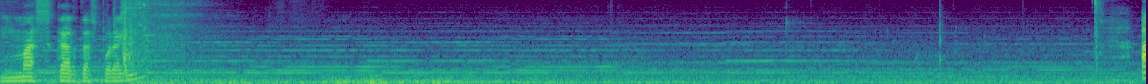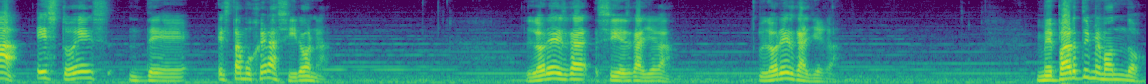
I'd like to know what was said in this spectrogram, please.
más cartas por aquí. Ah, esto es de esta mujer a Sirona. Lore es, sí, es gallega. Lore es gallega. Me parto y me mondo.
